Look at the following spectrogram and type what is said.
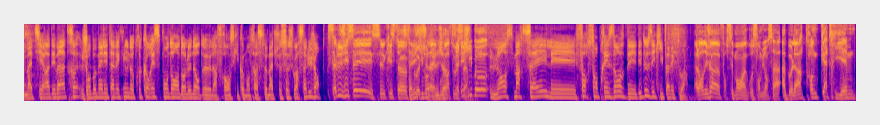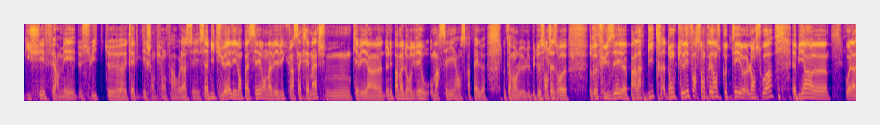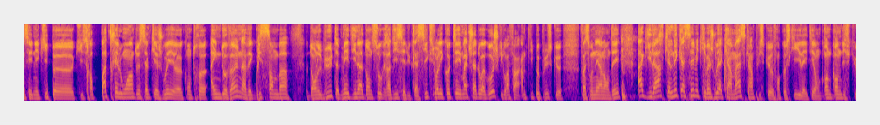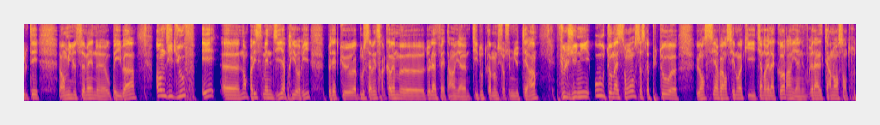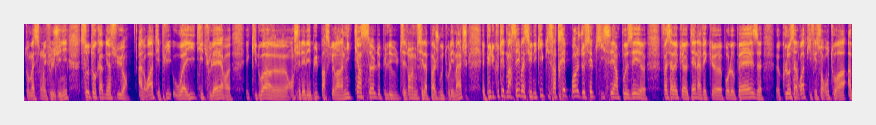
Matière à débattre. Jean Baumel est avec nous, notre correspondant dans le nord de la France, qui commentera ce match ce soir. Salut Jean. Salut JC, salut Christophe. Salut. Gibo. Bonjour Salut, Gibo. Lance Marseille, les forces en présence des, des deux équipes avec toi. Alors déjà, forcément, un grosse ambiance à, à Bollard. 34e guichet fermé de suite euh, avec la Ligue des Champions. Enfin voilà, c'est habituel. Et l'an passé, on avait vécu un sacré match hum, qui avait euh, donné pas mal de regrets aux, aux Marseillais. hein. On se rappelle euh, notamment le, le but de Sanchez re- refusé euh, par l'arbitre. Donc les forces en présence côté euh, Lensois, eh bien euh, voilà, c'est une équipe euh, qui sera pas très loin de celle qui a joué euh, contre Eindhoven avec Brice Samba dans le but, Medina, Danso, Grady, c'est du classique. Sur les côtés, Machado à gauche qui devra faire un petit peu plus que face aux Néerlandais. Aguilar, qui a le nez cassé mais qui va jouer avec un masque hein, puisque Frankowski il a été en grande grande difficulté en milieu de semaine euh, aux Pays-Bas. Andy Diouf et euh, non pas Mendy a priori. Peut-être que Abdul Samen sera quand même de la fête. hein. Il y a un petit doute quand même sur ce milieu de terrain. Fulgini ou Thomasson, ça serait plutôt euh, l'ancien Valenciennois qui tiendrait la corde. hein. Il y a une vraie alternance entre Thomasson et Fulgini. Sotoka bien sûr à droite et puis Wai titulaire euh, et qui doit euh, enchaîner les buts parce qu'il en a mis qu'un seul depuis le début de saison même s'il n'a pas joué tous les matchs. Et puis du côté de Marseille bah, c'est une équipe qui sera très proche de celle qui s'est imposée euh, face à la Cauten avec Paul Lopez Klaus à droite qui fait son retour à, à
